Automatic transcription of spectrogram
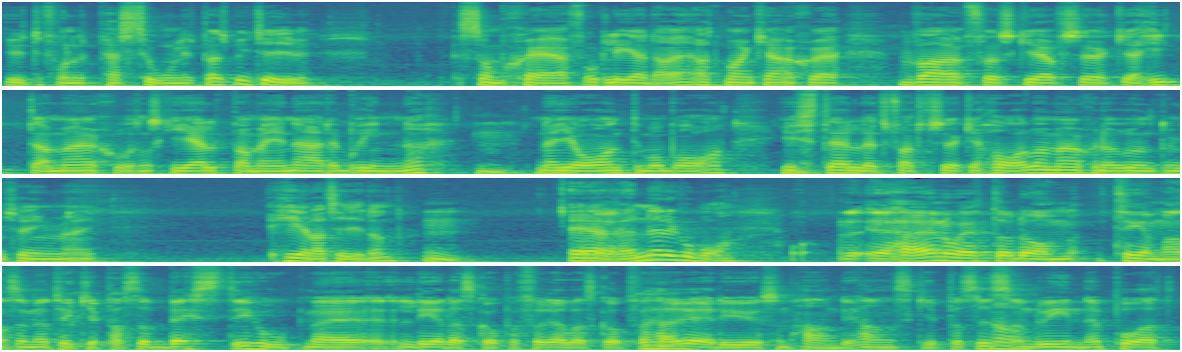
utifrån ett personligt perspektiv som chef och ledare. Att man kanske, varför ska jag försöka hitta människor som ska hjälpa mig när det brinner? Mm. När jag inte mår bra. Istället för att försöka ha de här människorna runt omkring mig hela tiden. Mm. Även när det går bra. Det här är nog ett av de teman som jag tycker passar bäst ihop med ledarskap och föräldraskap. För mm. här är det ju som hand i handske, precis som du är inne på. att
